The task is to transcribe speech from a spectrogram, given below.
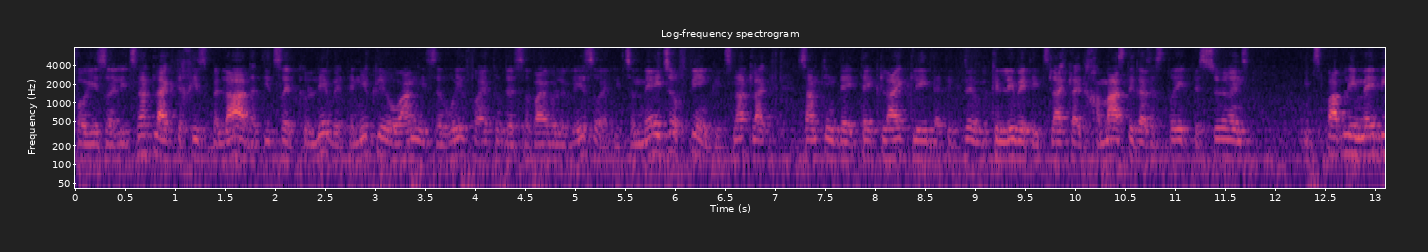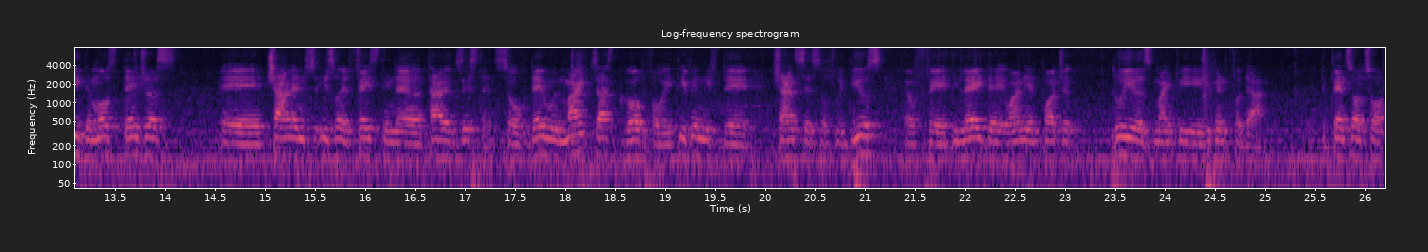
for Israel. It's not like the Hezbollah that Israel could live with. The nuclear one is a real threat to the survival of Israel. It's a major thing. It's not like something they take lightly that it, we can live with. It's like like Hamas, the Gaza Strip, the Syrians. It's probably maybe the most dangerous uh, challenge Israel faced in their entire existence. So they will might just go for it, even if the chances of reduce of uh, delay the Iranian project two years might be even for that. It depends also on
